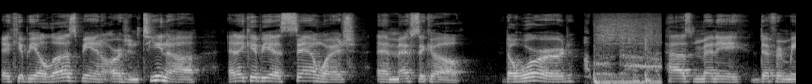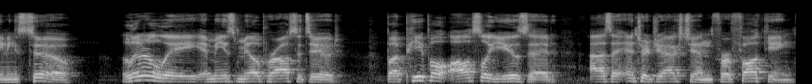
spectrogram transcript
it could be a lesbian in Argentina, and it could be a sandwich in Mexico. The word has many different meanings too. Literally, it means male prostitute, but people also use it as an interjection for fucking.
